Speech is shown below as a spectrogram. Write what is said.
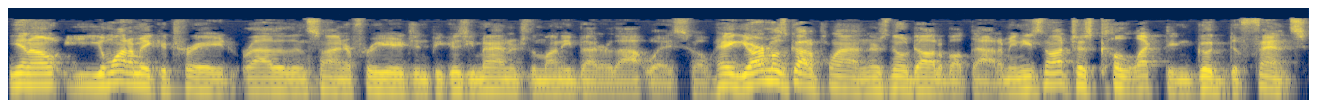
you know, you want to make a trade rather than sign a free agent because you manage the money better that way. So, hey, Jarmo's got a plan. There's no doubt about that. I mean, he's not just collecting good defense.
